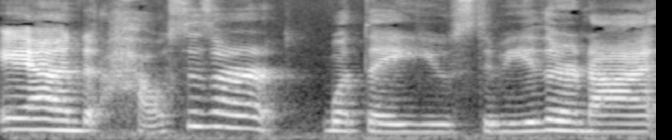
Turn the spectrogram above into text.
And houses aren't what they used to be. They're not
